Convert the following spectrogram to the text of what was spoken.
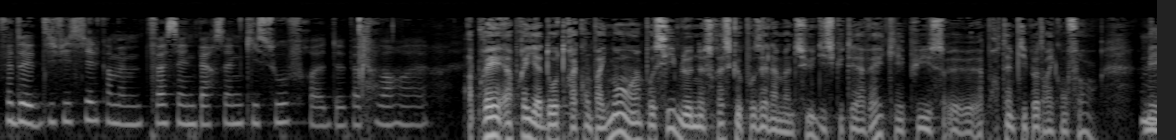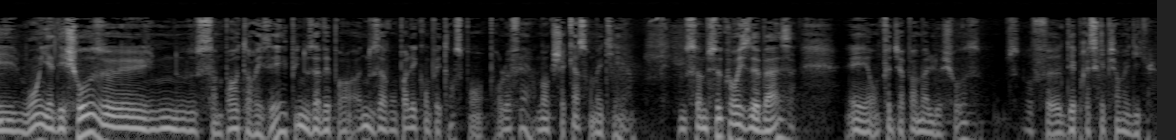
Ça doit être difficile quand même face à une personne qui souffre de pas pouvoir. euh, Après, après, il y a d'autres accompagnements hein, possibles, ne serait-ce que poser la main dessus, discuter avec, et puis euh, apporter un petit peu de réconfort. Mais bon, il y a des choses, euh, nous ne sommes pas autorisés, et puis nous n'avons pas, nous avons pas les compétences pour, pour le faire. Donc chacun son métier. hein. Nous sommes secouristes de base, et on fait déjà pas mal de choses, sauf euh, des prescriptions médicales.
